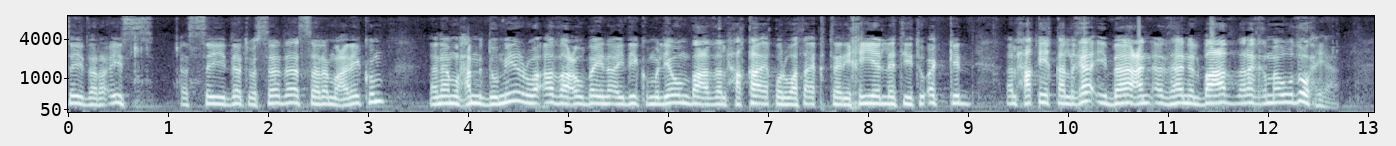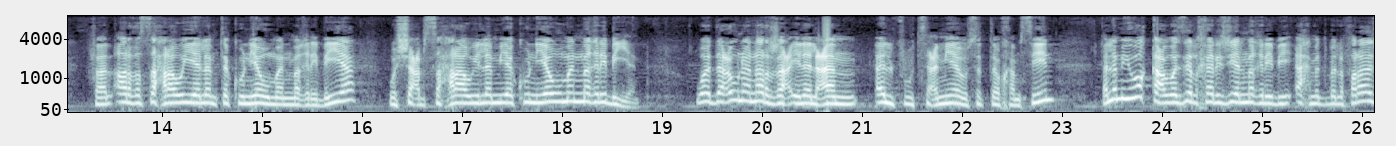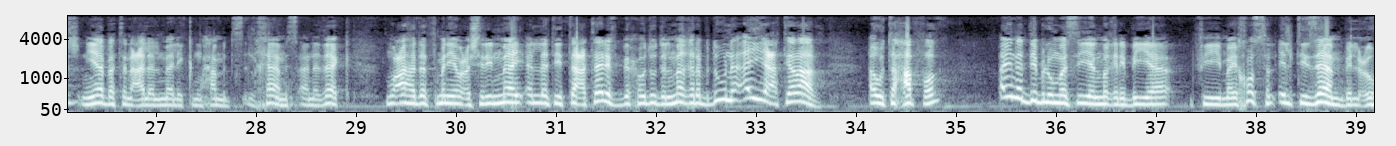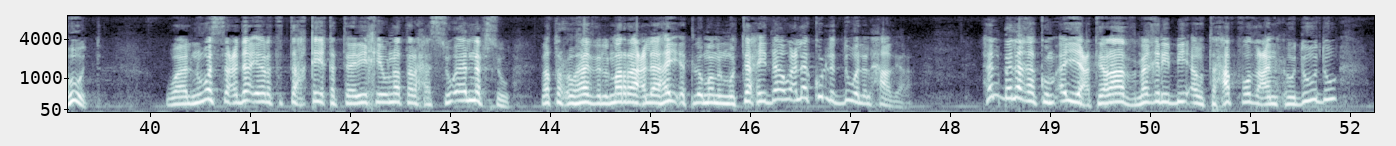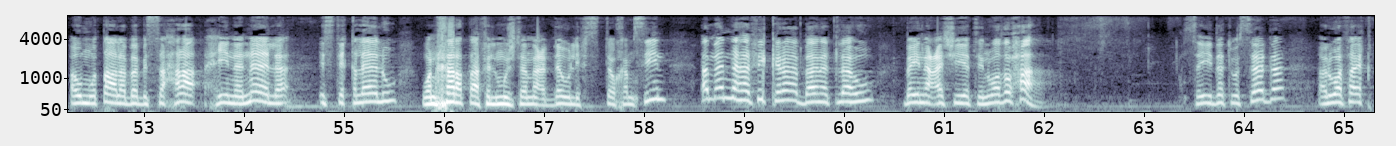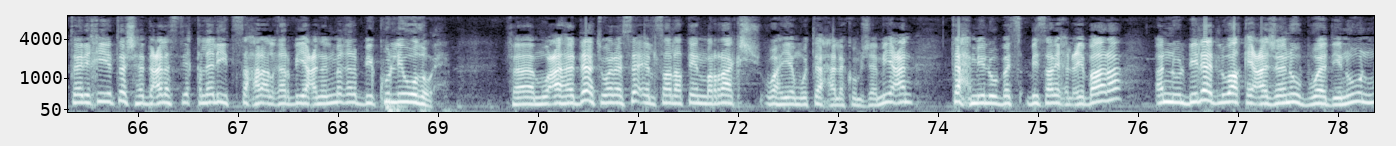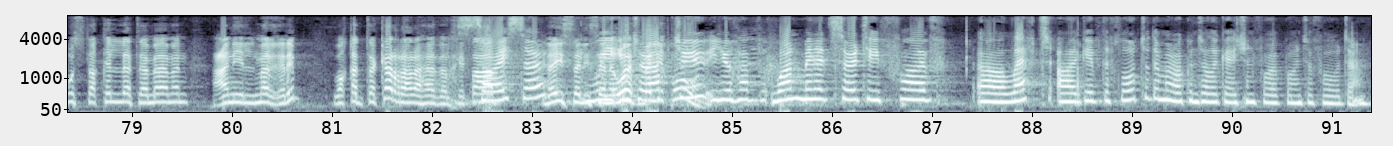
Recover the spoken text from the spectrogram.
السيد الرئيس السيدات والسادة السلام عليكم. أنا محمد دمير وأضع بين أيديكم اليوم بعض الحقائق والوثائق التاريخية التي تؤكد الحقيقة الغائبة عن أذهان البعض رغم وضوحها. فالأرض الصحراوية لم تكن يوما مغربية والشعب الصحراوي لم يكن يوما مغربيا. ودعونا نرجع إلى العام 1956 لم يوقع وزير الخارجية المغربي أحمد بن الفراج نيابة على الملك محمد الخامس آنذاك معاهدة 28 ماي التي تعترف بحدود المغرب دون أي اعتراض أو تحفظ أين الدبلوماسية المغربية فيما يخص الالتزام بالعهود؟ ونوسع دائرة التحقيق التاريخي ونطرح السؤال نفسه. نطرح هذه المرة على هيئة الأمم المتحدة وعلى كل الدول الحاضرة. هل بلغكم أي اعتراض مغربي أو تحفظ عن حدوده أو مطالبة بالصحراء حين نال استقلاله وانخرط في المجتمع الدولي في 56 أم أنها فكرة بانت له بين عشية وضحاها السيدات والسادة الوثائق التاريخية تشهد على استقلالية الصحراء الغربية عن المغرب بكل وضوح فمعاهدات ورسائل سلاطين مراكش وهي متاحة لكم جميعا تحمل بصريح العبارة أن البلاد الواقعة جنوب وادي نون مستقلة تماما عن المغرب وقد تكرر هذا الخطاب Sorry, sir. ليس لسنوات بل interrupt you. لقرون You have one minute 35 Uh, left. I give the floor to the Moroccan delegation for a point of order.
